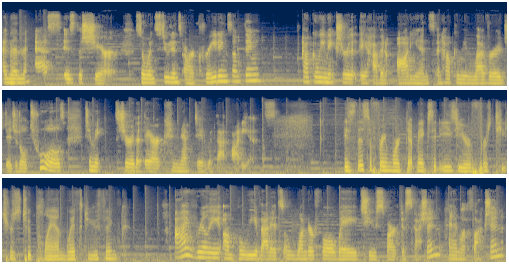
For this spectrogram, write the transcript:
And then the mm-hmm. S is the share. So when students are creating something, how can we make sure that they have an audience and how can we leverage digital tools to make sure that they are connected with that audience? Is this a framework that makes it easier for teachers to plan with do you think I really um, believe that it's a wonderful way to spark discussion and reflection,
